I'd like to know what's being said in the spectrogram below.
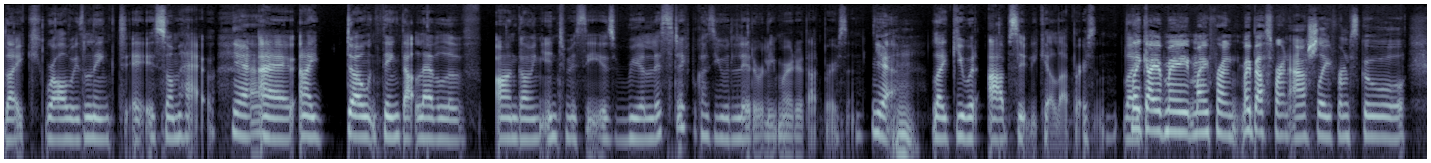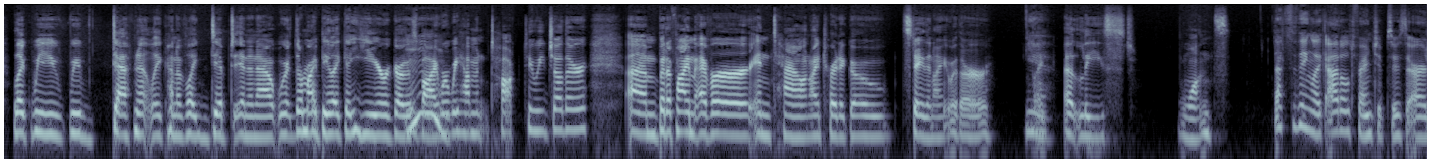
like we're always linked uh, somehow. yeah. Uh, and I don't think that level of ongoing intimacy is realistic because you would literally murder that person. yeah. Mm. Like you would absolutely kill that person. like, Like, I have my my friend, my best friend Ashley from school. Like we we've definitely kind of like dipped in and out. Where there might be like a year goes Mm. by where we haven't talked to each other. Um, but if I'm ever in town, I try to go stay the night with her. yeah, Like at least once. that's the thing. Like adult friendships is, are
